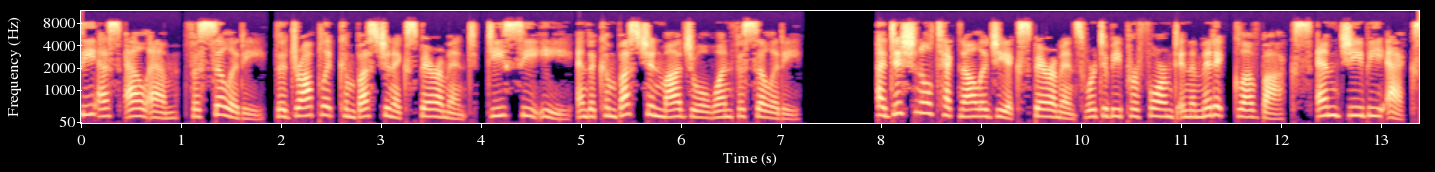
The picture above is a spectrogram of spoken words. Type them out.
CSLM facility, the droplet combustion experiment DCE and the combustion module 1 facility. Additional technology experiments were to be performed in the Middeck Glovebox MGBX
